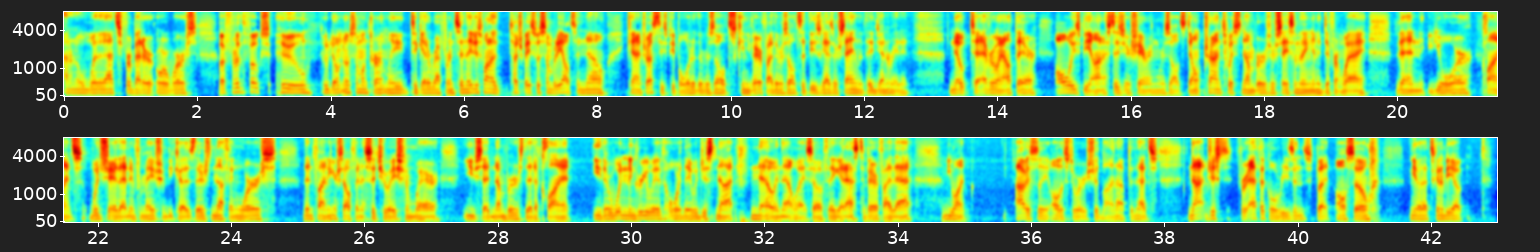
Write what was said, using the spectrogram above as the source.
I don't know whether that's for better or worse, but for the folks who who don't know someone currently to get a reference and they just want to touch base with somebody else and know, can I trust these people? What are the results? Can you verify the results that these guys are saying that they generated? Note to everyone out there, always be honest as you're sharing results. Don't try and twist numbers or say something in a different way than your clients would share that information because there's nothing worse than finding yourself in a situation where you said numbers that a client either wouldn't agree with or they would just not know in that way. So if they get asked to verify that, you want obviously all the stories should line up and that's not just for ethical reasons, but also, you know, that's going to be a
